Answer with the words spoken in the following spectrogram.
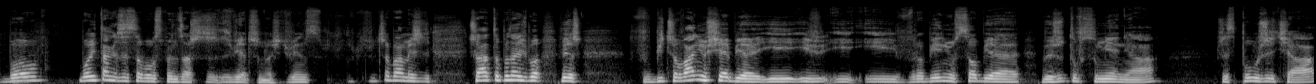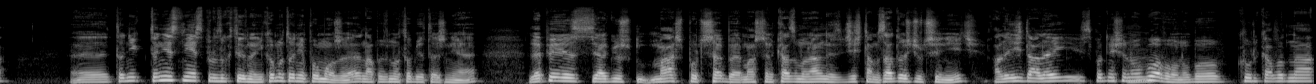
bo, bo i tak ze sobą spędzasz wieczność, więc trzeba mieć, trzeba to podać, bo wiesz, w biczowaniu siebie i, i, i, i w robieniu sobie wyrzutów sumienia przez pół życia, e, to, nie, to nie, jest, nie jest produktywne, nikomu to nie pomoże, na pewno tobie też nie. Lepiej jest, jak już masz potrzebę, masz ten kaz moralny gdzieś tam zadośćuczynić, ale iść dalej z podniesioną głową, no bo kurka wodna,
